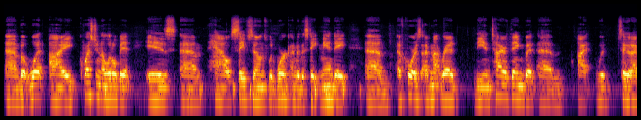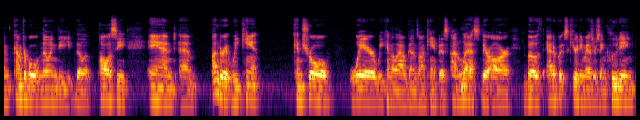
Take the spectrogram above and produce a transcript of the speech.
Um, but what I question a little bit is um, how safe zones would work under the state mandate. Um, of course, I've not read the entire thing, but um, I would say that I'm comfortable knowing the, the policy. And um, under it, we can't control where we can allow guns on campus unless there are both adequate security measures, including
